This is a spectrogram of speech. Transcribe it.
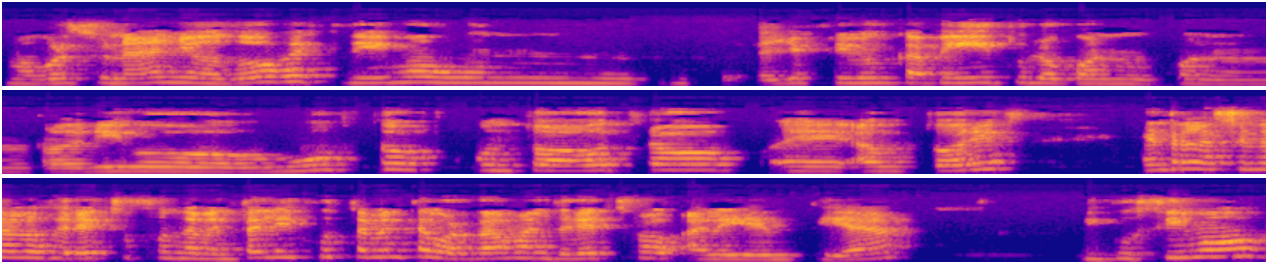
me acuerdo, hace un año o dos escribimos un, yo escribí un capítulo con, con Rodrigo Bustos junto a otros autores, en relación a los derechos fundamentales y justamente abordamos el derecho a la identidad y pusimos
